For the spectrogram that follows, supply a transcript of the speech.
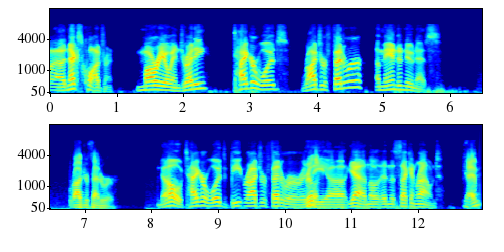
Uh, next quadrant Mario Andretti, Tiger Woods, Roger Federer, Amanda Nunes. Roger Federer. No, Tiger Woods beat Roger Federer in really? the uh, yeah in the in the second round. Okay.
